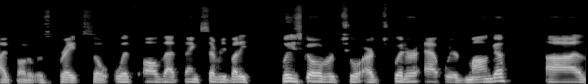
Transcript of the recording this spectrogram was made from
I thought it was great. So with all that, thanks everybody. Please go over to our Twitter at Weird Manga. Uh,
